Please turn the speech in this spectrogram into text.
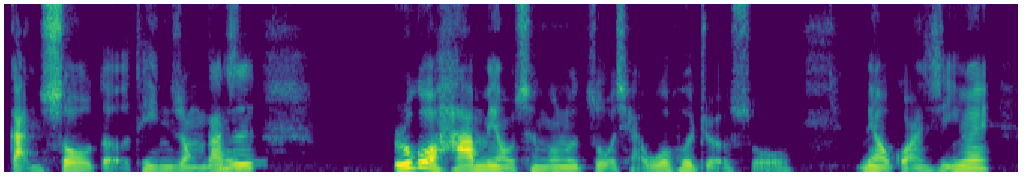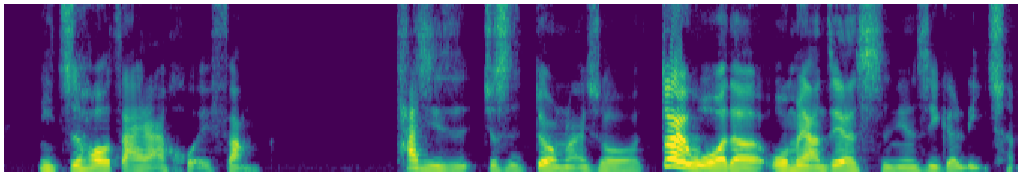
感受的听众。但是如果他没有成功的做起来，我会觉得说没有关系，因为你之后再来回放。它其实就是对我们来说，对我的我们俩之间的十年是一个里程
